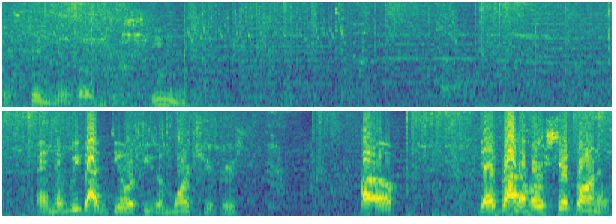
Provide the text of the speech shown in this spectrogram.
This thing is a machine. And then we got to deal with even more troopers. Uh-oh. They brought a whole ship on us.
